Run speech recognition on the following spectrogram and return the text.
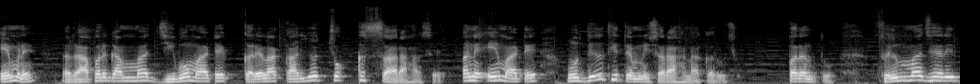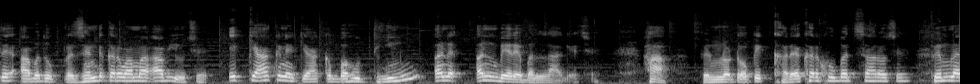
એમણે રાપર ગામમાં જીવો માટે કરેલા કાર્યો ચોક્કસ સારા હશે અને એ માટે હું દિલથી તેમની સરાહના કરું છું. પરંતુ ફિલ્મમાં જે રીતે આ બધું પ્રેઝન્ટ કરવામાં આવ્યું છે, એ ક્યાંક ને ક્યાંક બહુ ધીમું અને અનબેરેબલ લાગે છે. હા ફિલ્મનો ટોપિક ખરેખર ખૂબ જ સારો છે. ફિલ્મના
